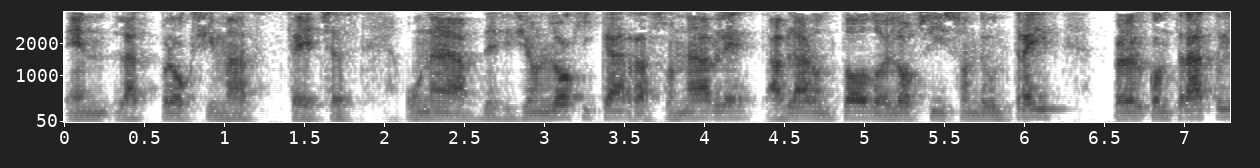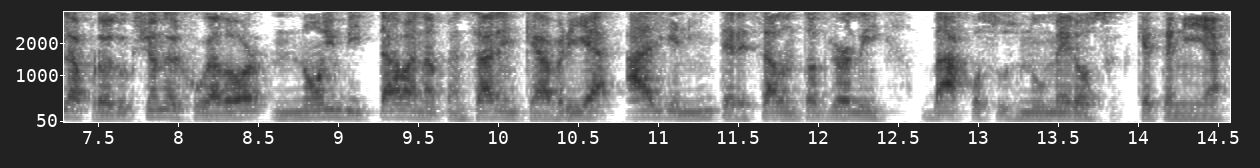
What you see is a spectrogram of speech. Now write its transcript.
en las próximas fechas. Una decisión lógica, razonable. Hablaron todo el off-season de un trade, pero el contrato y la producción del jugador no invitaban a pensar en que habría alguien interesado en Todd Gurley bajo sus números que tenía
